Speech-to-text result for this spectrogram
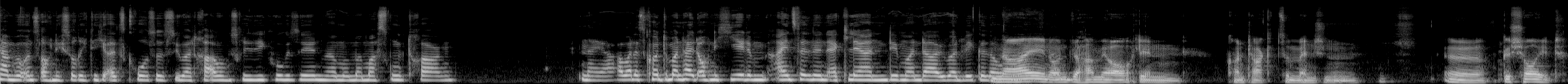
haben wir uns auch nicht so richtig als großes Übertragungsrisiko gesehen. Wir haben immer Masken getragen. Naja, aber das konnte man halt auch nicht jedem Einzelnen erklären, dem man da über den Weg gelaufen ist. Nein, und wir haben ja auch den Kontakt zu Menschen äh, gescheut.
